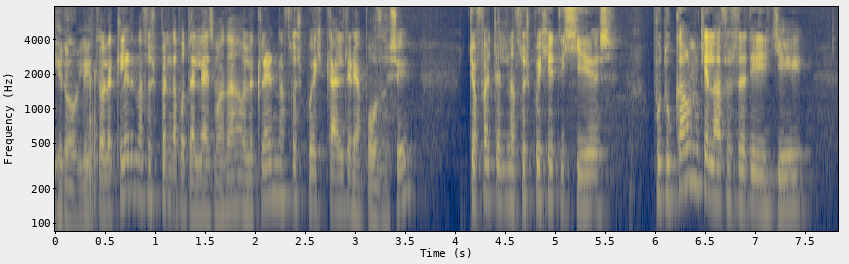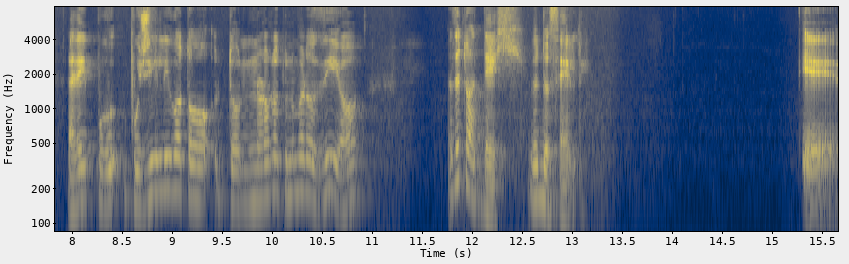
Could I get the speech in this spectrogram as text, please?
οι ρόλοι, και ο Λεκλέρ είναι αυτός που παίρνει τα αποτελέσματα, ο Λεκλέρ είναι αυτός που έχει καλύτερη απόδοση και ο Φέντελ είναι αυτός που έχει ατυχίες, που του κάνουν και λάθος στρατηγική, δηλαδή που, που ζει λίγο το, τον ρόλο του νούμερο 2 δεν το αντέχει, δεν το θέλει. Ε,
